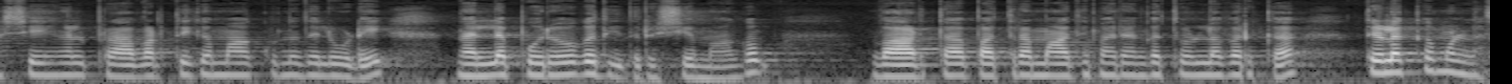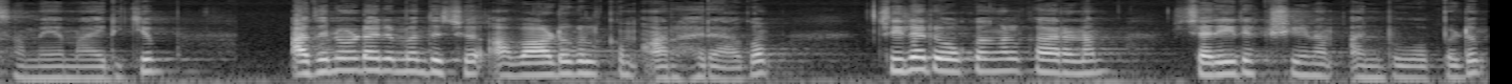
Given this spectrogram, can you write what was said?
ആശയങ്ങൾ പ്രാവർത്തികമാക്കുന്നതിലൂടെ നല്ല പുരോഗതി ദൃശ്യമാകും. വാർത്താ പത്രമാധ്യമ രംഗത്തുള്ളവർക്ക് തിളക്കമുള്ള സമയമായിരിക്കും. അതിനോടനുബന്ധിച്ച് അവാർഡുകൾക്കും അർഹരാകും. ചില രോഗങ്ങൾ കാരണം ശരീരക്ഷീണം അനുഭവപ്പെടും.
